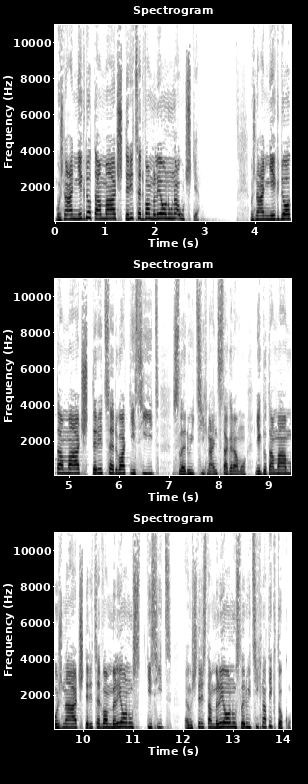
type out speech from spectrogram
Možná někdo tam má 42 milionů na účtě. Možná někdo tam má 42 tisíc sledujících na Instagramu. Někdo tam má možná 42 milionů tisíc, 400 milionů sledujících na TikToku.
